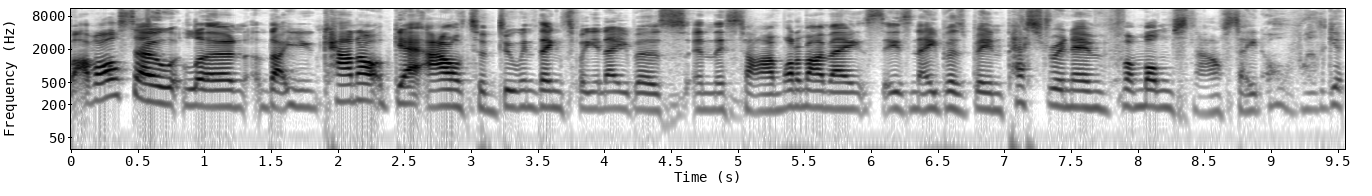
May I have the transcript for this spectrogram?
But I've also learned that you cannot get out of doing things for your neighbours in this time. One of my mates, his neighbour's been pestering him for months now, saying, Oh, will you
